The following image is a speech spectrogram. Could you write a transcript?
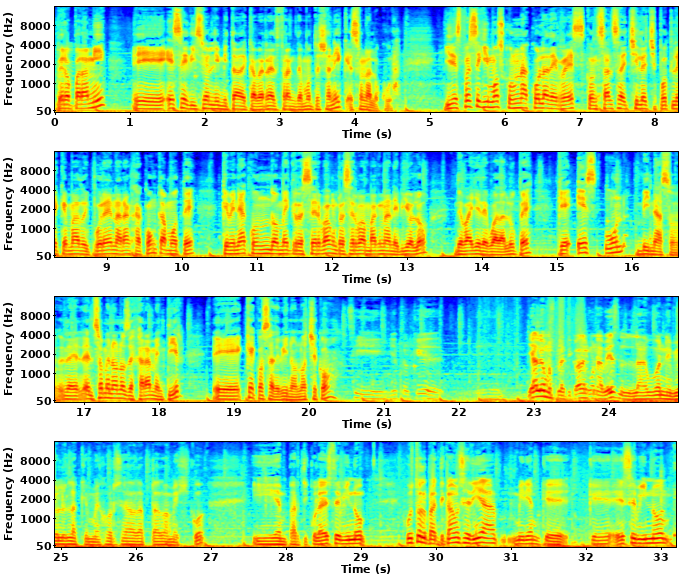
Pero para mí, eh, esa edición limitada de Cabernet Franc de Montechanic es una locura. Y después seguimos con una cola de res con salsa de chile chipotle quemado y puré de naranja con camote que venía con un Domec Reserva, un Reserva Magna Nebbiolo de Valle de Guadalupe, que es un vinazo. El, el no nos dejará mentir. Eh, qué cosa de vino, ¿no, Checo? Sí, yo creo que eh, ya lo hemos platicado alguna vez. La uva Nebbiolo es la que mejor se ha adaptado a México y en particular este vino. Justo lo platicamos ese día, Miriam, que, que ese vino,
